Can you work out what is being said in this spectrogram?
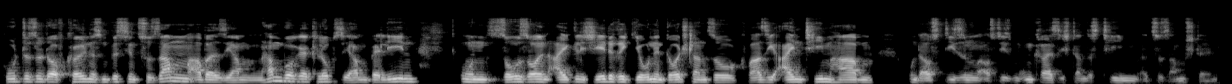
gut, Düsseldorf, Köln ist ein bisschen zusammen, aber sie haben einen Hamburger Club, sie haben Berlin und so sollen eigentlich jede Region in Deutschland so quasi ein Team haben und aus diesem, aus diesem Umkreis sich dann das Team äh, zusammenstellen.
